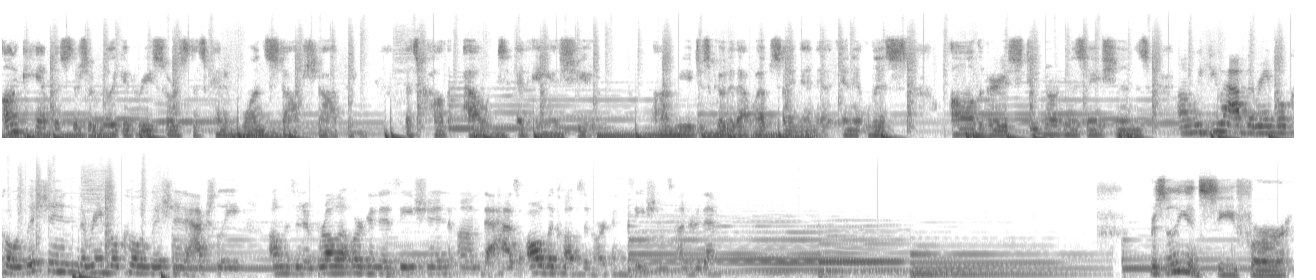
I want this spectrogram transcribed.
On campus, there's a really good resource that's kind of one-stop shopping that's called Out at ASU. Um, you just go to that website and, and it lists all the various student organizations. Um, we do have the Rainbow Coalition. The Rainbow Coalition actually um, is an umbrella organization um, that has all the clubs and organizations under them. Resiliency for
